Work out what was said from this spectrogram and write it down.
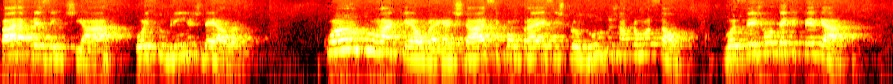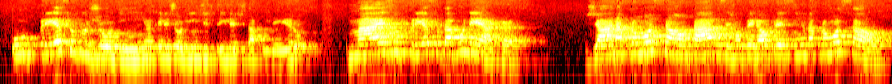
para presentear os sobrinhos dela. Quanto Raquel vai gastar se comprar esses produtos na promoção? Vocês vão ter que pegar o preço do joguinho, aquele joguinho de trilha de tabuleiro, mais o preço da boneca. já na promoção, tá? Vocês vão pegar o precinho da promoção.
